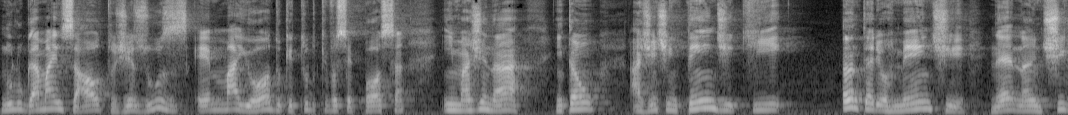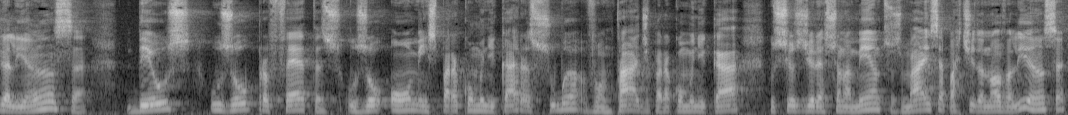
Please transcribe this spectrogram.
no lugar mais alto. Jesus é maior do que tudo que você possa imaginar. Então, a gente entende que anteriormente, né, na antiga aliança, Deus usou profetas, usou homens para comunicar a sua vontade, para comunicar os seus direcionamentos, mas a partir da nova aliança,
